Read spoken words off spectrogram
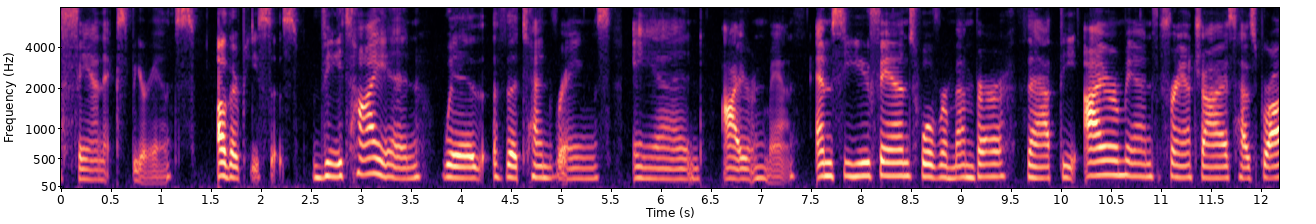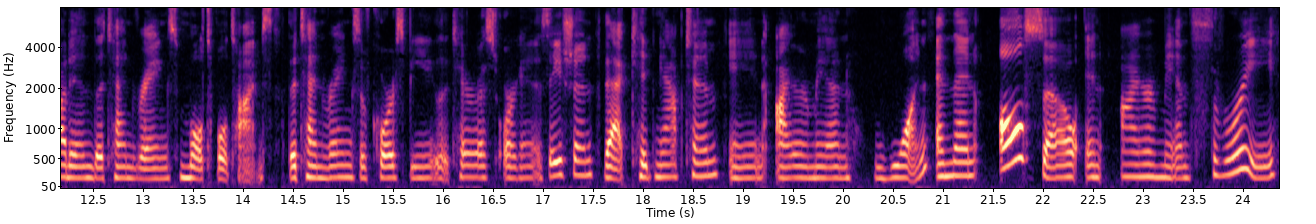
fan experience. other pieces. The tie in with the Ten Rings and Iron Man. MCU fans will remember that the Iron Man franchise has brought in the Ten Rings multiple times. The Ten Rings, of course, being the terrorist organization that kidnapped him in Iron Man 1. And then also in Iron Man 3,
